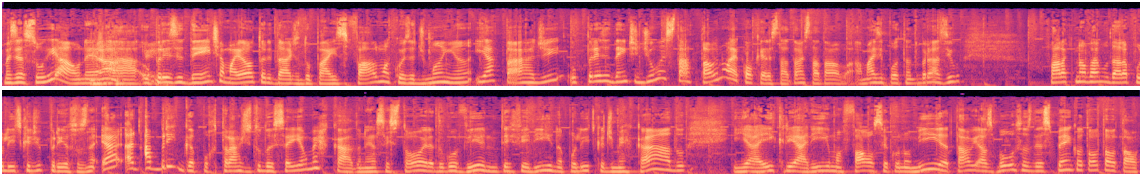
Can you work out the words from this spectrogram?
Mas é surreal, né? Não, A- que o presidente, a maior autoridade do país, fala uma coisa de manhã e à tarde o presidente de uma estatal, e não é qualquer estatal, é uma estatal a mais importante do Brasil, fala que não vai mudar a política de preços, né? É A, a- a briga por trás de tudo isso aí é o mercado, né? Essa história do governo interferir na política de mercado e aí criaria uma falsa economia tal, e as bolsas despencam, tal, tal, tal.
